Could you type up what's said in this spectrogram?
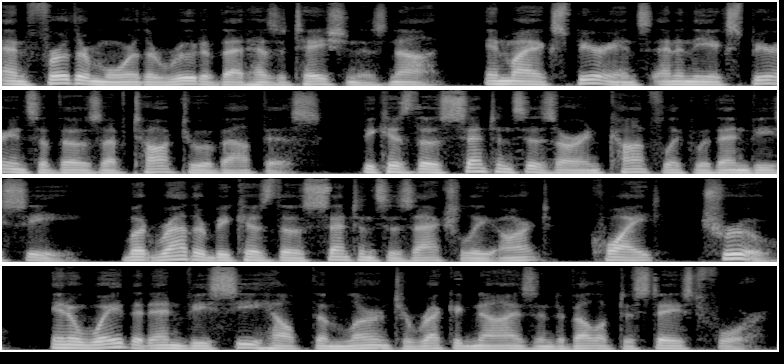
And furthermore, the root of that hesitation is not, in my experience and in the experience of those I've talked to about this, because those sentences are in conflict with NVC, but rather because those sentences actually aren't, quite, true, in a way that NVC helped them learn to recognize and develop distaste for.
